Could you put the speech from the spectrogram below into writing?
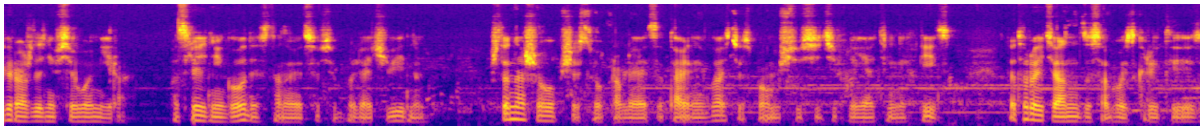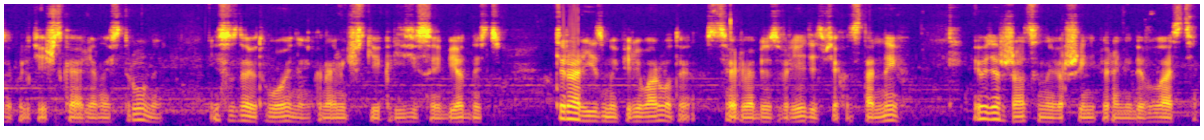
граждане всего мира. Последние годы становится все более очевидным, что наше общество управляется тайной властью с помощью сети влиятельных лиц, которые тянут за собой скрытые за политической ареной струны и создают войны, экономические кризисы и бедность, терроризм и перевороты с целью обезвредить всех остальных и удержаться на вершине пирамиды власти.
